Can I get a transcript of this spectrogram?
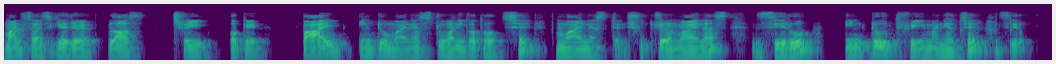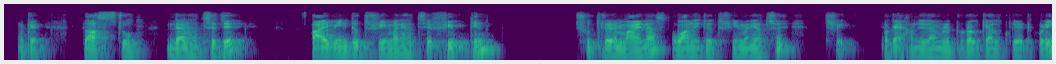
মাইনাস মাইনাস কি হয়ে যাবে? Plus three okay five into minus two মানে কত হচ্ছে? মাইনাস টেন সূত্রের মাইনাস জিরো ইন্টু থ্রি মানে হচ্ছে zero okay plus two then হচ্ছে যে ফাইভ ইন্টু থ্রি মানে হচ্ছে ফিফটিন সূত্রের মাইনাস ওয়ান ইন্টু থ্রি মানে হচ্ছে থ্রি ওকে এখন যদি আমরা টোটাল ক্যালকুলেট করি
